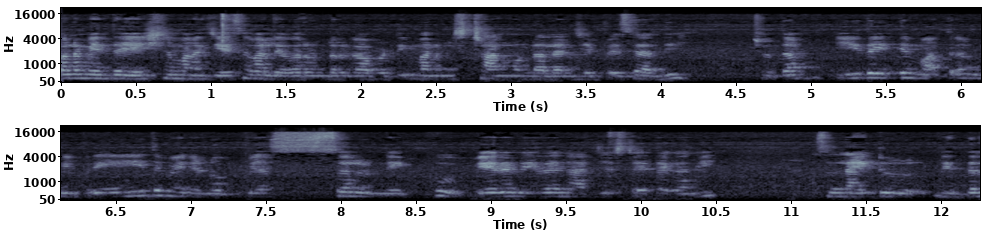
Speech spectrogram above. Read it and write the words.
మనం ఎంత చేసినా మనకు చేసే వాళ్ళు ఎవరు ఉండరు కాబట్టి మనం స్ట్రాంగ్ ఉండాలని చెప్పేసి అది చూద్దాం. ఇదైతే మాత్రం విపరీతమైన నొప్పి అస్సలు నెక్కు. వేరేది ఏదైనా అడ్జస్ట్ అయితే కానీ అసలు నైట్ నిద్ర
